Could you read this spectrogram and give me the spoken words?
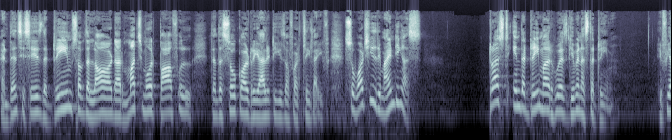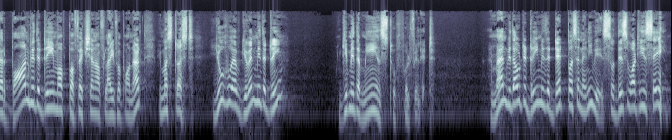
And then she says, The dreams of the Lord are much more powerful than the so called realities of earthly life. So, what she is reminding us trust in the dreamer who has given us the dream. If we are born with the dream of perfection of life upon earth, we must trust you who have given me the dream, give me the means to fulfill it. A man without a dream is a dead person, anyways. So, this is what he is saying.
